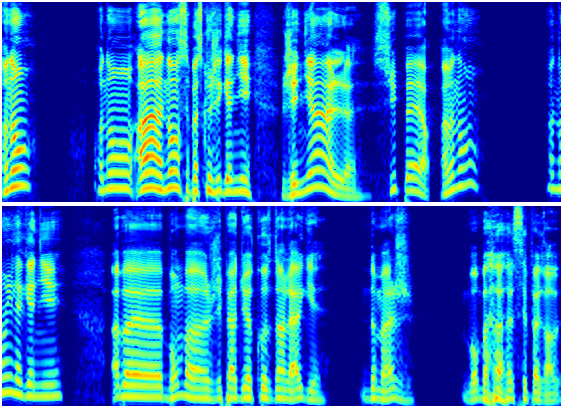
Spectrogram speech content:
Oh non Oh non Ah non, c'est parce que j'ai gagné. Génial Super Ah non Ah non, il a gagné. Ah bah bon bah j'ai perdu à cause d'un lag. Dommage. Bon bah c'est pas grave,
